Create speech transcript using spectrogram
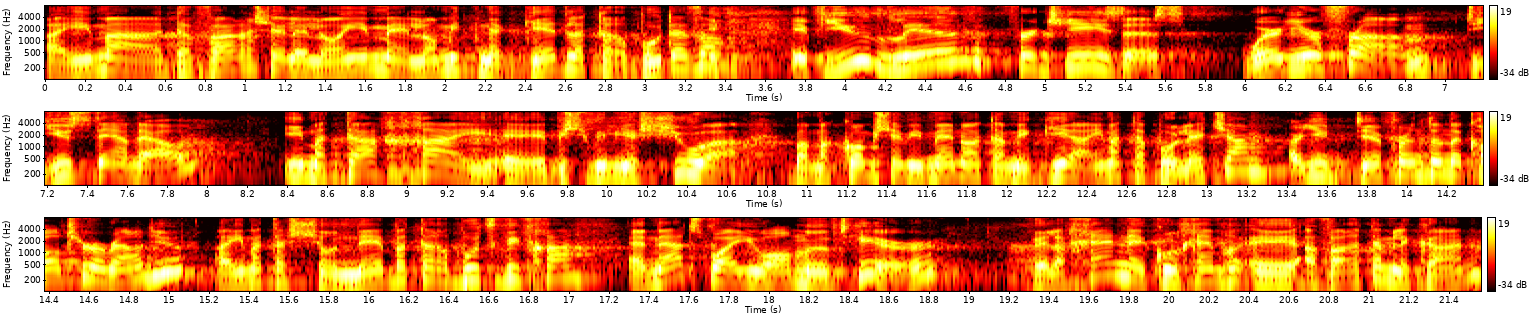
האם הדבר של אלוהים אה, לא מתנגד לתרבות הזו? If you live for Jesus where you're from, do you stand out? אם אתה חי אה, בשביל ישוע במקום שממנו אתה מגיע, האם אתה בולט שם? Are you different than the culture around you? האם אתה שונה בתרבות סביבך? And that's why you all moved here, ולכן אה, כולכם אה, עברתם לכאן,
